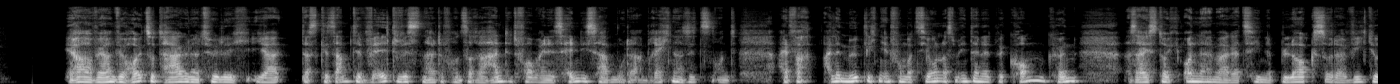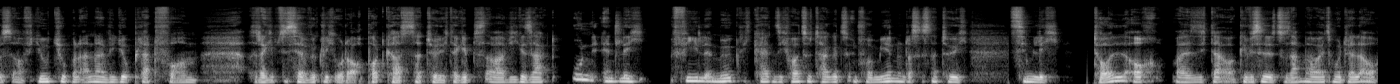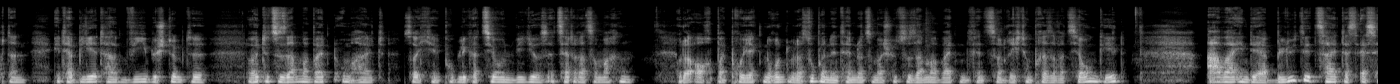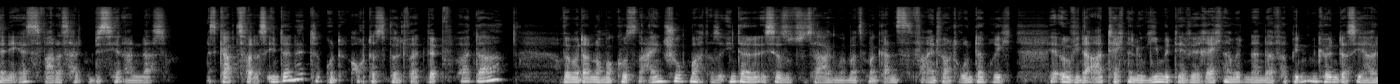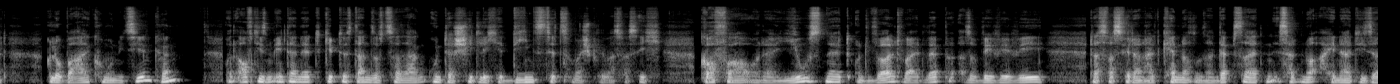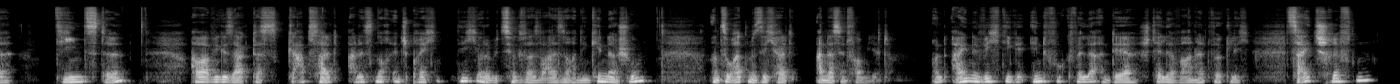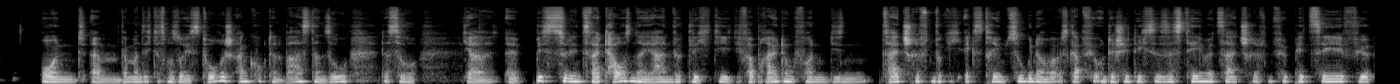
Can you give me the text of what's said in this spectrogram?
Ja, während wir heutzutage natürlich ja das gesamte Weltwissen halt auf unserer Hand in Form eines Handys haben oder am Rechner sitzen und einfach alle möglichen Informationen aus dem Internet bekommen können, sei es durch Online-Magazine, Blogs oder Videos auf YouTube und anderen Videoplattformen. Also da gibt es ja wirklich, oder auch Podcasts natürlich, da gibt es aber wie gesagt unendlich viele Möglichkeiten, sich heutzutage zu informieren und das ist natürlich ziemlich toll, auch weil sich da gewisse Zusammenarbeitsmodelle auch dann etabliert haben, wie bestimmte Leute zusammenarbeiten, um halt solche Publikationen, Videos etc. zu machen. Oder auch bei Projekten rund um das Super Nintendo zum Beispiel zusammenarbeiten, wenn es so in Richtung Präservation geht. Aber in der Blütezeit des SNES e war das halt ein bisschen anders. Es gab zwar das Internet und auch das World Wide Web war da wenn man dann noch mal kurz einen Einschub macht, also Internet ist ja sozusagen, wenn man es mal ganz vereinfacht runterbricht, ja irgendwie eine Art Technologie, mit der wir Rechner miteinander verbinden können, dass sie halt global kommunizieren können. Und auf diesem Internet gibt es dann sozusagen unterschiedliche Dienste, zum Beispiel, was weiß ich, Gopher oder Usenet und World Wide Web, also www. Das, was wir dann halt kennen aus unseren Webseiten, ist halt nur einer dieser Dienste. Aber wie gesagt, das gab's halt alles noch entsprechend nicht oder beziehungsweise war alles noch in den Kinderschuhen. Und so hat man sich halt anders informiert. Und eine wichtige Infoquelle an der Stelle waren halt wirklich Zeitschriften. Und ähm, wenn man sich das mal so historisch anguckt, dann war es dann so, dass so ja äh, bis zu den 2000er Jahren wirklich die, die Verbreitung von diesen Zeitschriften wirklich extrem zugenommen. Es gab für unterschiedlichste Systeme Zeitschriften, für PC, für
